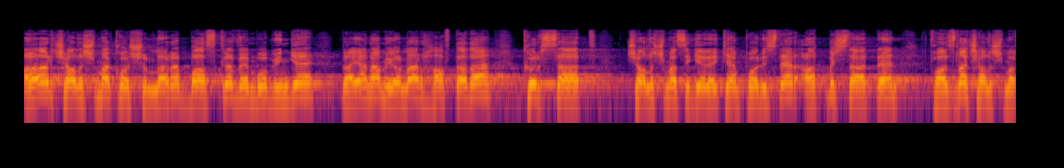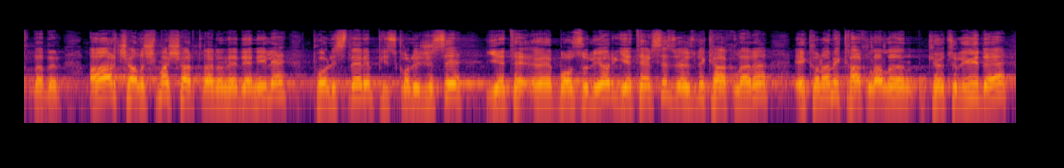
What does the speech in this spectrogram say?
Ağır çalışma koşulları, baskı ve mobbinge dayanamıyorlar. Haftada 40 saat çalışması gereken polisler 60 saatten fazla çalışmaktadır. Ağır çalışma şartları nedeniyle polislerin psikolojisi yete- e, bozuluyor. Yetersiz özlük hakları, ekonomik haklılığın kötülüğü de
